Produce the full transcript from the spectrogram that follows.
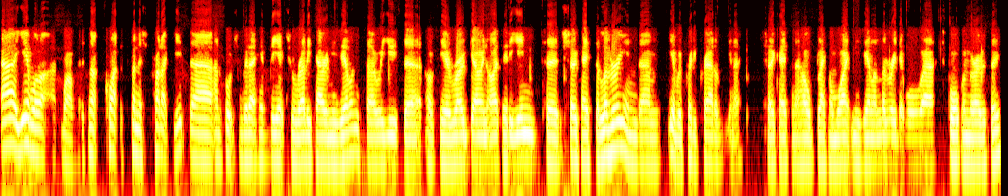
Uh, yeah, well, uh, well, it's not quite the finished product yet. Uh, unfortunately, we don't have the actual rally car in New Zealand, so we used uh, obviously a road going i30N to showcase the livery, and um, yeah, we're pretty proud of you know showcasing a whole black and white New Zealand livery that we'll uh, sport when we're overseas.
